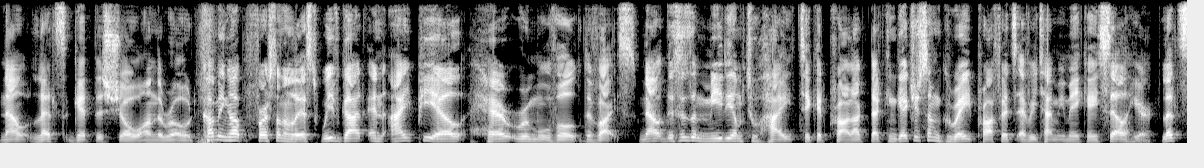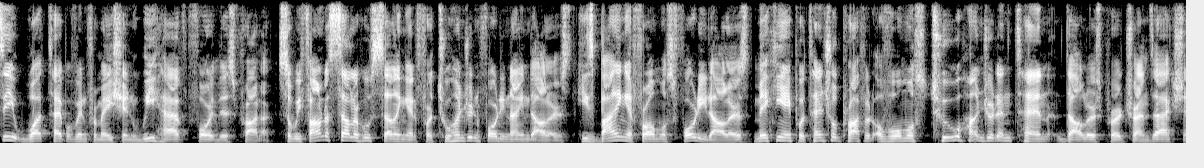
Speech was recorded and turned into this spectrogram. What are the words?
Now let's get this show on the road. Coming up first on the list, we've got an IPL hair removal device. Now this is a medium to high ticket product that can get you some great profits every time you make a sale here. Let's see what type of information we have for this product. So we found a seller who's selling it for $249. He's buying it for almost $40, making a potential profit of almost $210 per transaction.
